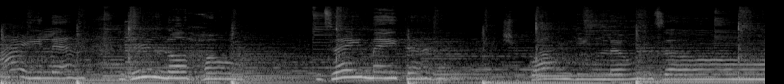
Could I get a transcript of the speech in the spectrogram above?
爱恋？日落后，最美的是光阴流走。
